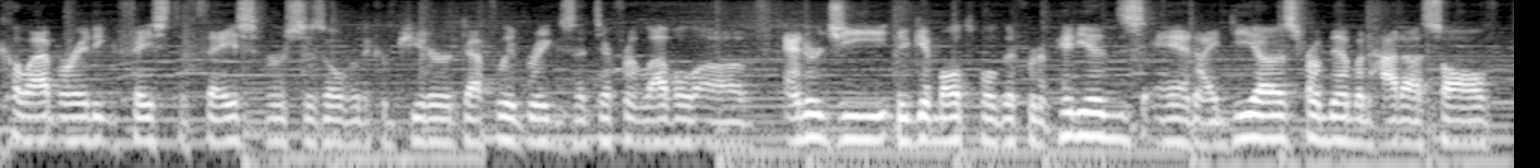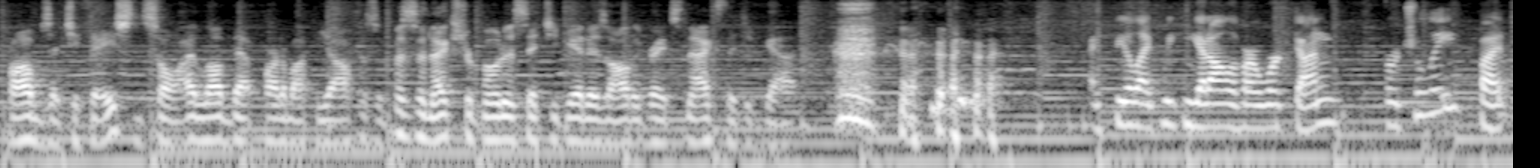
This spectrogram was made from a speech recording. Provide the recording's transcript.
collaborating face to face versus over the computer definitely brings a different level of energy. You get multiple different opinions and ideas from them on how to solve problems that you face. And so I love that part about the office. Plus, an extra bonus that you get is all the great snacks that you've got. I feel like we can get all of our work done virtually, but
